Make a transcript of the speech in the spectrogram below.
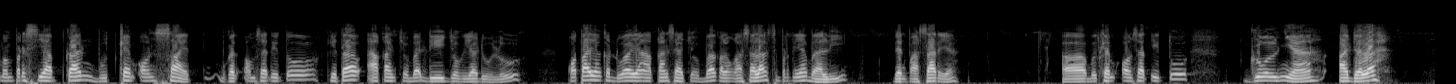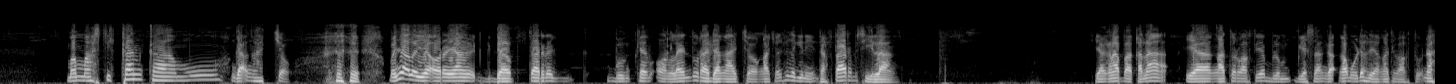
mempersiapkan bootcamp onsite. Bukan onsite itu kita akan coba di Jogja dulu. Kota yang kedua yang akan saya coba kalau nggak salah sepertinya Bali dan Pasar ya. Uh, bootcamp onsite itu goalnya adalah memastikan kamu nggak ngaco banyak loh ya orang yang daftar bootcamp online tuh rada ngaco. Ngaco itu gini daftar hilang. Ya kenapa? Karena ya ngatur waktunya belum biasa nggak nggak mudah ya ngatur waktu. Nah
